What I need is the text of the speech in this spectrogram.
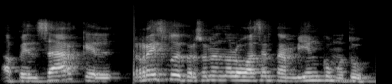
a pensar que el resto de personas no lo va a hacer tan bien como tú.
